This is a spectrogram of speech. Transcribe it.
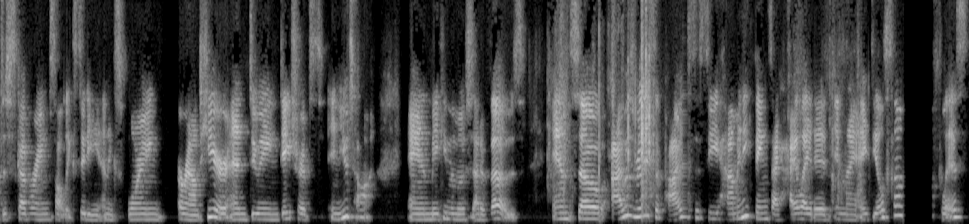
discovering Salt Lake City and exploring around here and doing day trips in Utah and making the most out of those. And so I was really surprised to see how many things I highlighted in my ideal self list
